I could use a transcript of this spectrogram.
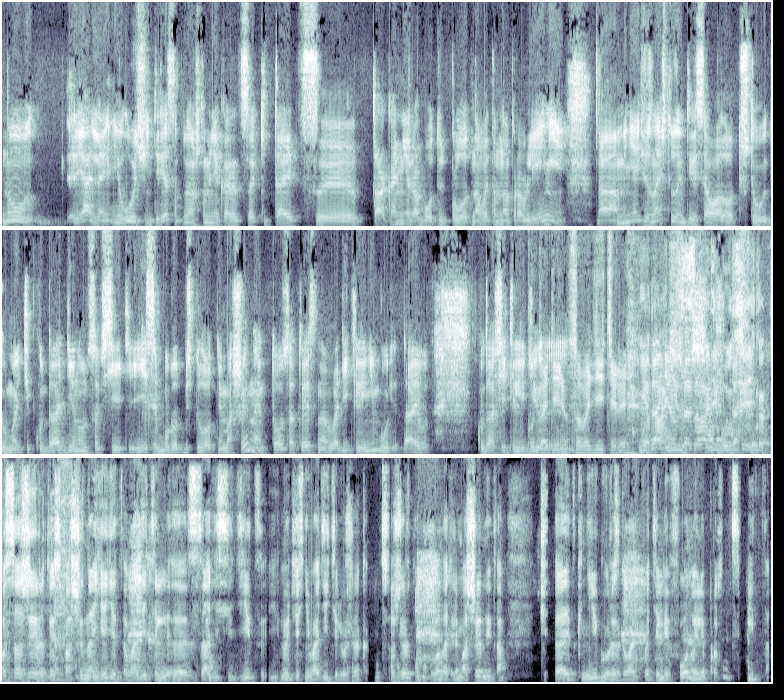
Ну, реально и очень интересно, потому что, мне кажется, китайцы так, они работают плотно в этом направлении. А меня еще, знаешь, что заинтересовало? Вот что вы думаете, куда денутся все эти... Если будут беспилотные машины, то, соответственно, водителей не будет, да, и вот куда все эти... Куда денутся водители? Куда они денутся сзади будут сидеть как пассажиры, то есть машина едет, а водитель э, сзади сидит, ну, то есть не водитель уже, а как пассажир, там, обладатель машины, и там читает книгу, разговаривает по телефону или просто спит там.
